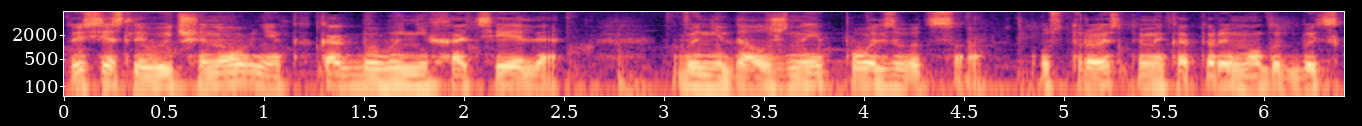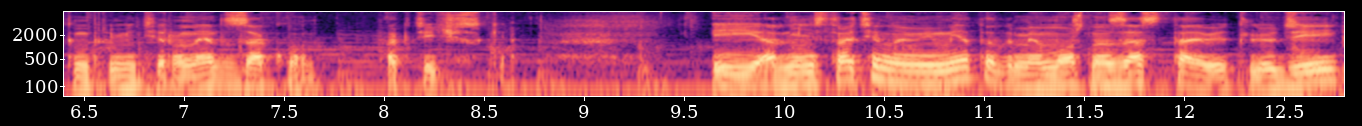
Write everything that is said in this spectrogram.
То есть, если вы чиновник, как бы вы ни хотели, вы не должны пользоваться устройствами, которые могут быть скомпрометированы. Это закон, фактически. И административными методами можно заставить людей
